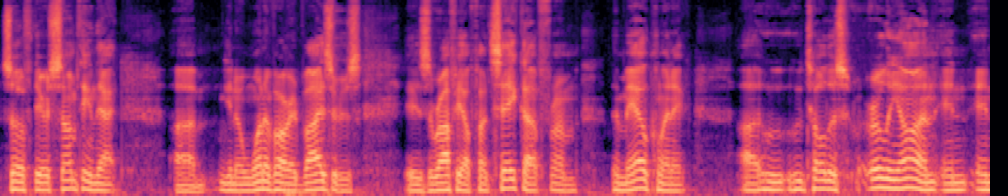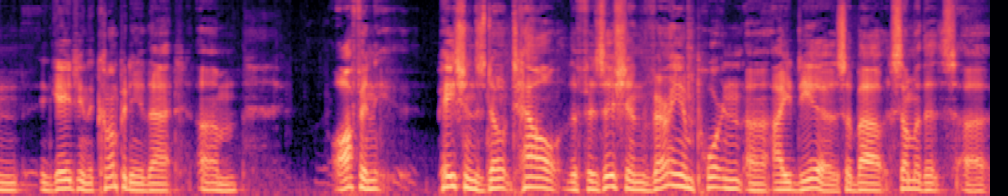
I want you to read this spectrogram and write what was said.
So if there's something that, um, you know, one of our advisors is Rafael Fonseca from the Mayo Clinic, uh, who who told us early on in in engaging the company that um, often patients don't tell the physician very important uh, ideas about some of this, uh,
